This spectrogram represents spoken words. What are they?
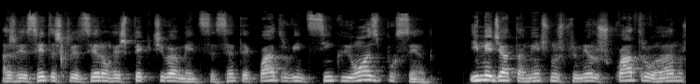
as receitas cresceram respectivamente 64%, 25% e 11%, imediatamente nos primeiros quatro anos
